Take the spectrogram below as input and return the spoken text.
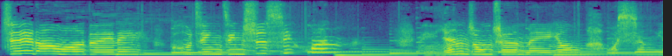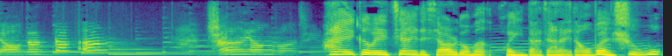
知道我对你不仅仅是喜欢，你眼中却没有我想要的答案。这样若即若嗨，各位亲爱的小耳朵们，欢迎大家来到万事屋，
